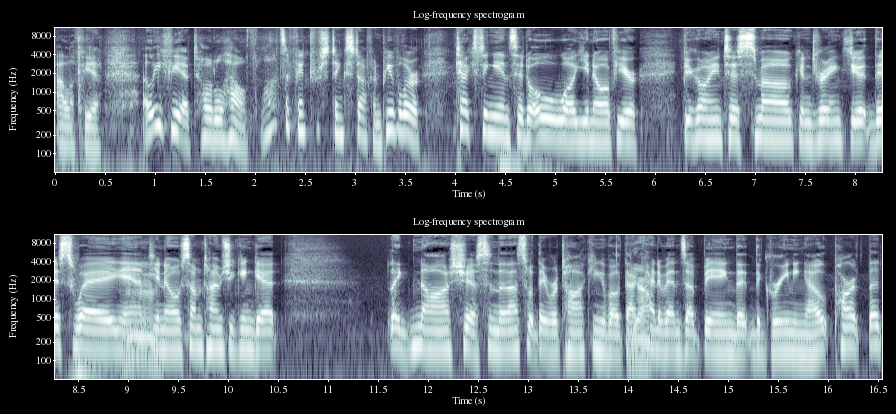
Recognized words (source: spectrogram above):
Alethea. Alethea Total Health. Lots of interesting stuff. And people are texting in said, "Oh, well, you know, if you're if you're going to smoke and drink, do it this way and Mm. you know, sometimes you can get like nauseous and then that's what they were talking about that Yeah. kind of ends up being the, the greening out part that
